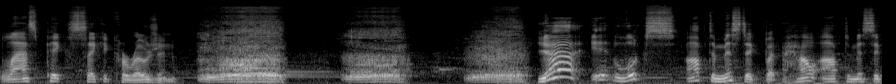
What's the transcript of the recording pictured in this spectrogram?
last pick Psychic Corrosion. Yeah, it looks optimistic, but how optimistic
